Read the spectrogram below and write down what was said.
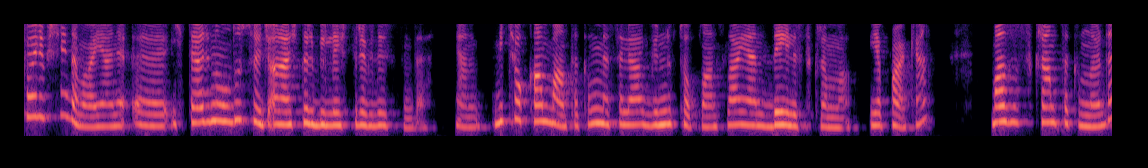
şöyle bir şey de var yani e, ihtiyacın olduğu sürece araçları birleştirebilirsin de. Yani birçok Kanban takımı mesela günlük toplantılar yani daily Scrum'ı yaparken bazı Scrum takımları da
